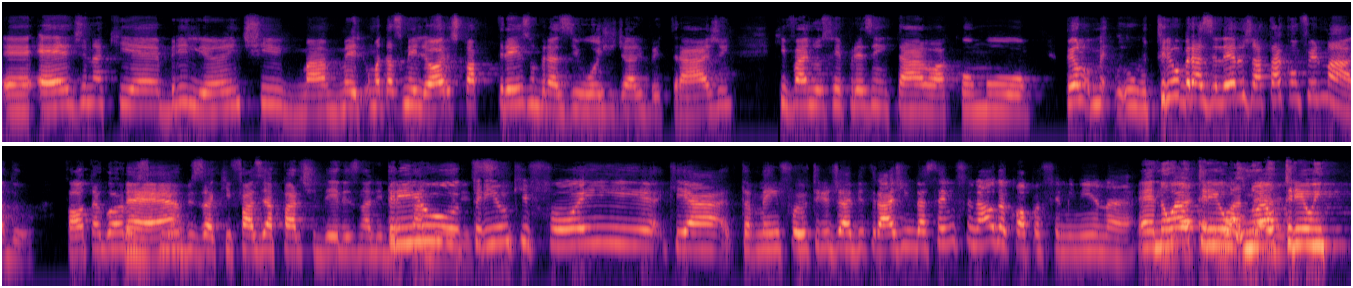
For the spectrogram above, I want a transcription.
é, Edna, que é brilhante, uma, uma das melhores, top 3 no Brasil hoje de arbitragem, que vai nos representar lá como. Pelo, o trio brasileiro já está confirmado. Falta agora é. os clubes aqui fazer a parte deles na Libertadores. Trio, trio que foi que a, também foi o trio de arbitragem da semifinal da Copa Feminina. É, não é o trio, não é o trio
